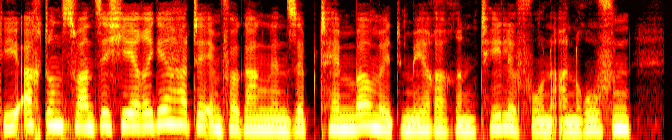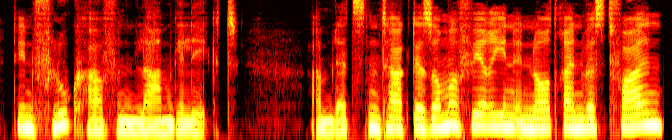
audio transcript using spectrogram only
Die 28-Jährige hatte im vergangenen September mit mehreren Telefonanrufen den Flughafen lahmgelegt. Am letzten Tag der Sommerferien in Nordrhein-Westfalen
